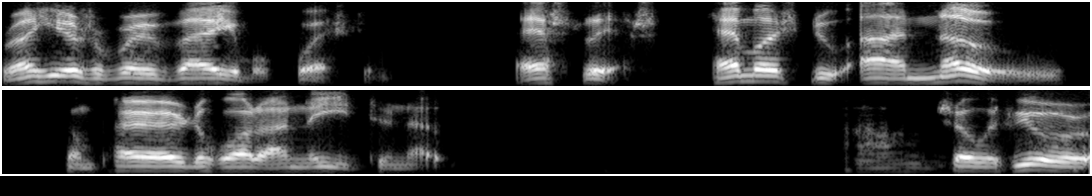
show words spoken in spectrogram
right here's a very valuable question. Ask this, how much do I know compared to what I need to know? Um, So if you're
